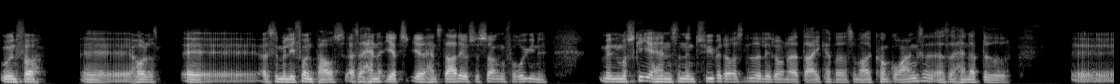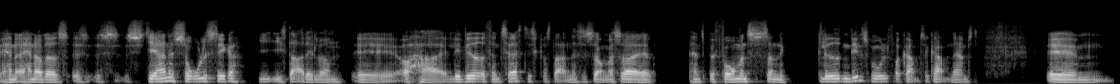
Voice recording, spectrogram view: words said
uden for øh, holdet. Øh, og simpelthen lige få en pause. Altså han, jeg, jeg, han startede jo sæsonen for rygende, men måske er han sådan en type, der også lider lidt under, at der ikke har været så meget konkurrence. Altså han er blevet, øh, han, han har været stjerne sole sikker i, i startelveren, øh, og har leveret fantastisk fra starten af sæsonen, og så er hans performance sådan glædet en lille smule fra kamp til kamp nærmest. Øhm,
